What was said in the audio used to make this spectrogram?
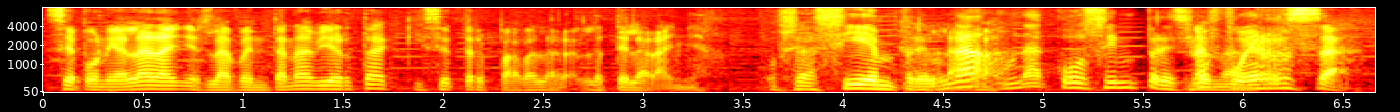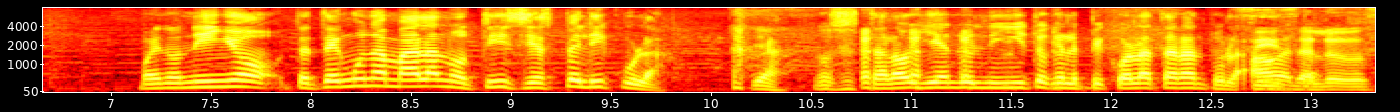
Se ponía la araña, la ventana abierta, aquí se trepaba la, la telaraña. O sea, siempre. Una, una cosa Una impresionante. fuerza. Bueno, niño, te tengo una mala noticia, es película. Ya, nos estará oyendo el niñito que le picó la tarántula. Sí, Ah, saludos.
